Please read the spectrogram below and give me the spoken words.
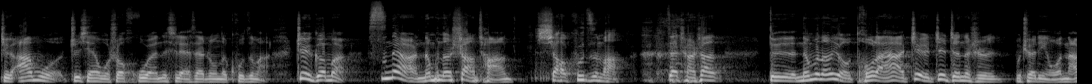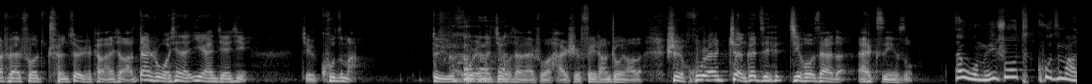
这个阿木之前我说湖人的系列赛中的库兹马，这哥们儿斯奈尔能不能上场？小库兹马在场上，对对对，能不能有投篮啊？这这真的是不确定。我拿出来说纯粹是开玩笑啊，但是我现在依然坚信，这个库兹马对于湖人的季后赛来说还是非常重要的，是湖人整个季季后赛的 X 因素。哎，我没说库兹马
